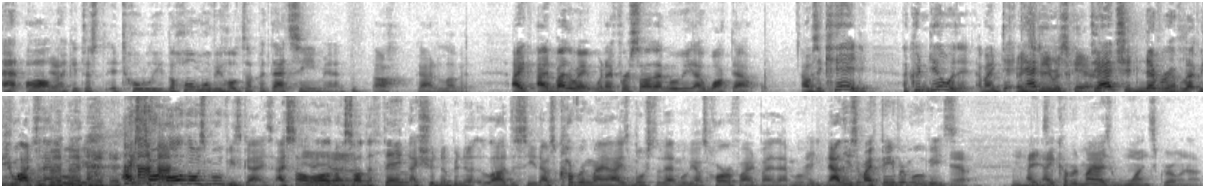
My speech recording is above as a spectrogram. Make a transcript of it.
At all. Yeah. Like it just it totally the whole movie holds up. But that scene, man. Oh God, I love it. I, I by the way, when I first saw that movie, I walked out. I was a kid. I couldn't deal with it. My da- dad, you were scared. Dad should never have let me watch that movie. I saw all those movies, guys. I saw Yeah, all. of them. I saw the thing. I shouldn't have been allowed to see it. I was covering my eyes most of that movie. I was horrified by that movie. now these are my favorite movies. yeah. Mm-hmm. I, I covered my eyes once growing up.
